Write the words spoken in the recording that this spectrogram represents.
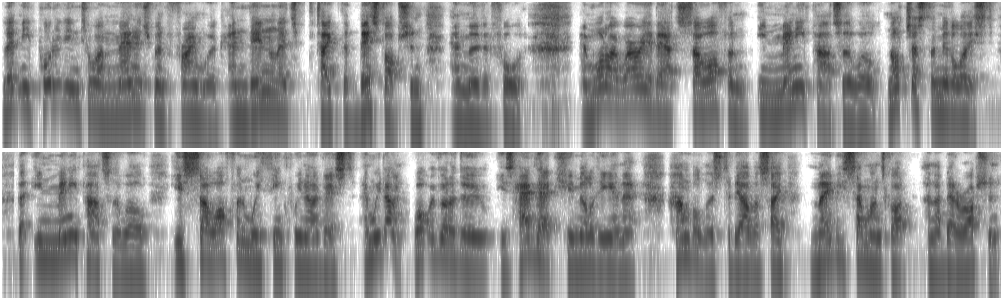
Let me put it into a management framework and then let's take the best option and move it forward. And what I worry about so often in many parts of the world, not just the Middle East, but in many parts of the world, is so often we think we know best and we don't. What we've got to do is have that humility and that humbleness to be able to say, maybe someone's got a better option.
